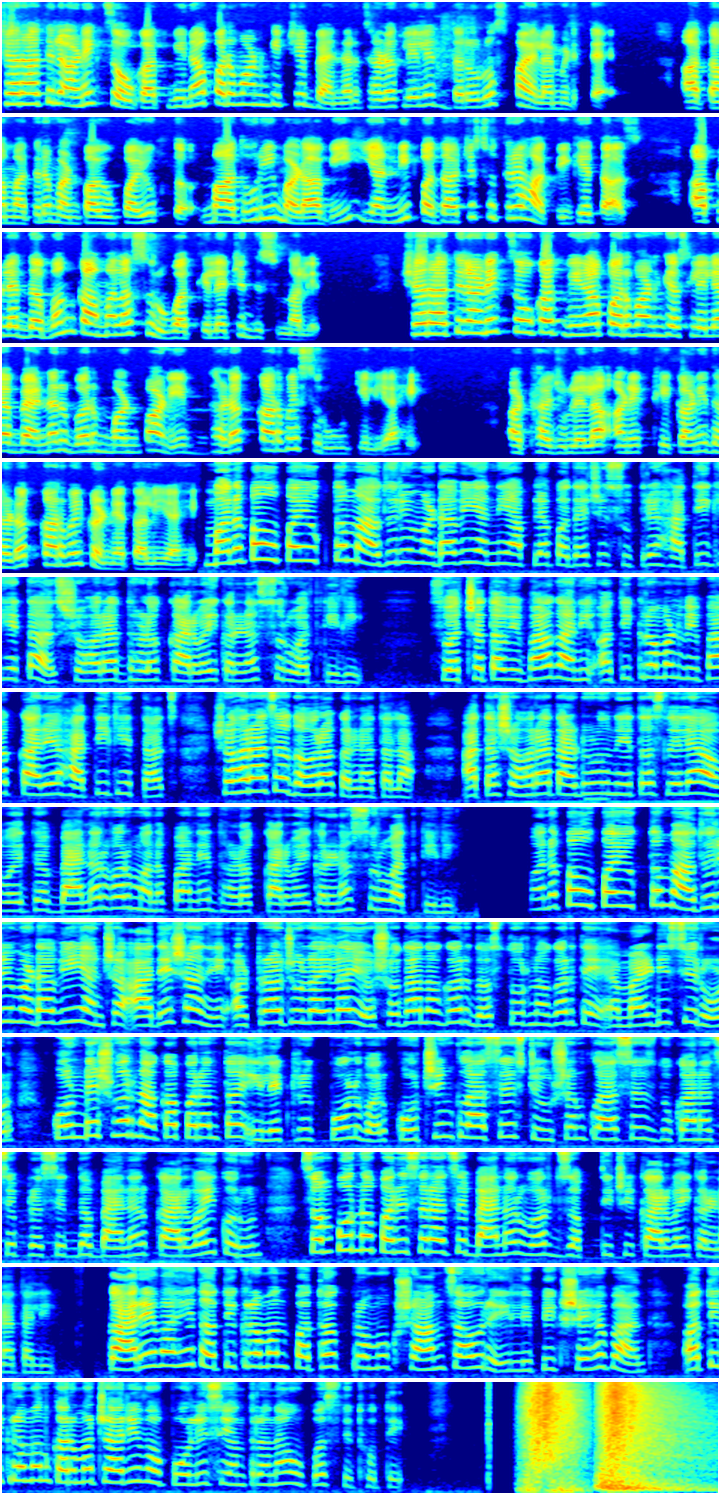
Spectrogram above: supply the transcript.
शहरातील अनेक चौकात विनापरवानगीचे बॅनर झळकलेले दररोज पाहायला मिळते आता मात्र मनपा उपायुक्त माधुरी मडावी यांनी पदाची सूत्रे हाती घेताच आपल्या दबंग कामाला सुरुवात केल्याचे दिसून आले. शहरातील अनेक चौकात विनापरवानगी असलेल्या बॅनरवर मनपाने धडक कारवाई सुरू केली आहे. अठरा जुलैला अनेक ठिकाणी धडक कारवाई करण्यात आली आहे. मनपा उपायुक्त माधुरी मडावी यांनी आपल्या पदाची सूत्रे हाती घेताच शहरात धडक कारवाई करण्यास सुरुवात केली. स्वच्छता विभाग आणि अतिक्रमण विभाग कार्य हाती घेताच शहराचा दौरा करण्यात आला. आता शहरात आढळून येत असलेल्या अवैध बॅनरवर मनपाने धडक कारवाई करण्यास सुरुवात केली. मनपा उपायुक्त माधुरी मडावी यांच्या आदेशाने अठरा जुलैला यशोदानगर दस्तूरनगर ते M I D C road Kondeshwar नाकापर्यंत electric पोलवर कोचिंग क्लासेस ट्युशन क्लासेस दुकानाचे प्रसिद्ध बॅनर कारवाई करून संपूर्ण परिसराचे बॅनरवर जप्तीची कारवाई करण्यात आली. कार्यवाहीत अतिक्रमण पथक प्रमुख श्याम चावरे लिपिक शेहबान अतिक्रमण कर्मचारी व पोलीस यंत्रणा उपस्थित होते.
